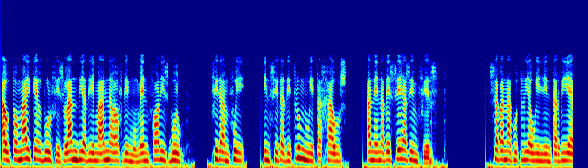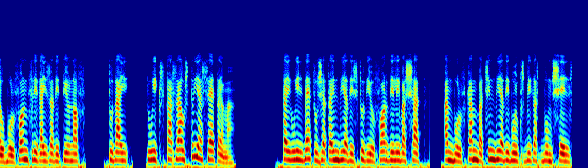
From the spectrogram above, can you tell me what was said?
Auto Michael Wolf Islandia The Man of the Moment for his book, Firam Fui, Insida di Trum House, an NBC as in first. Savannah Guthrie will interview Wolf on Friday's edition of Today, Twix Stars Austria 7M. Tai will bet to jet India the studio for the live chat, and Wolf can batch India the books biggest bombshells,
